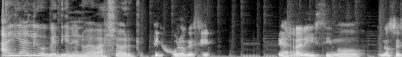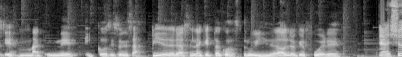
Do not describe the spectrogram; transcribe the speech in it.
¿Hay algo que tiene Nueva York? Te juro que sí. Es rarísimo, no sé si es magnético, si son esas piedras en las que está construida o lo que fuere. Yo,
